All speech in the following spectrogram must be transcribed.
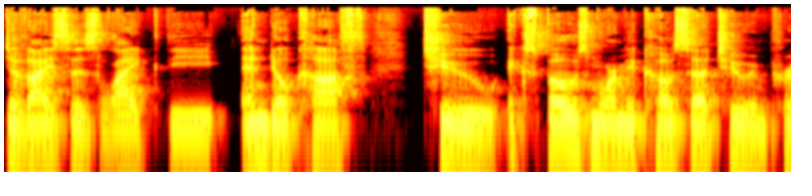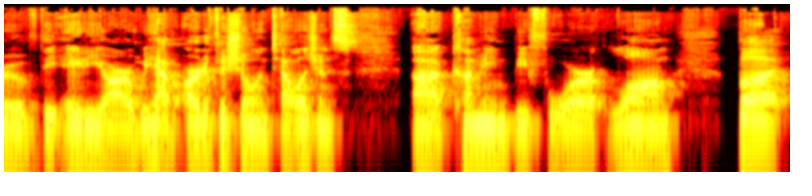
devices like the endocuff to expose more mucosa to improve the ADR. We have artificial intelligence uh, coming before long. But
